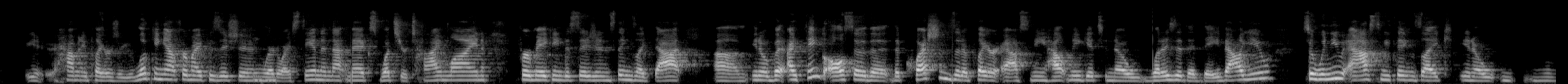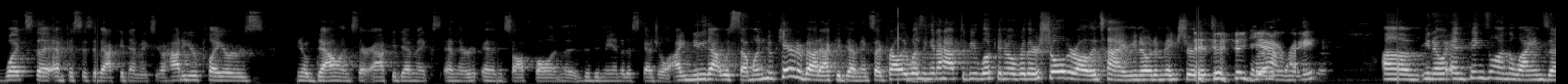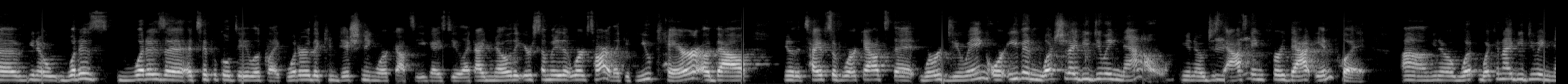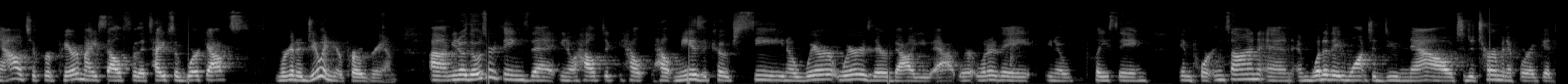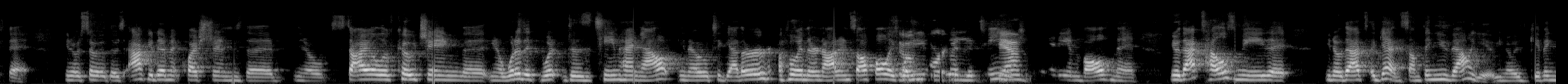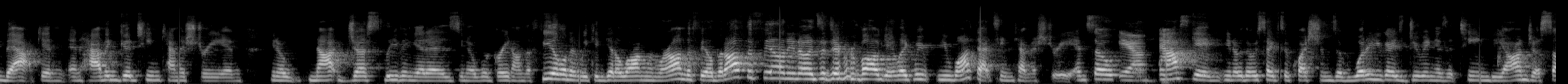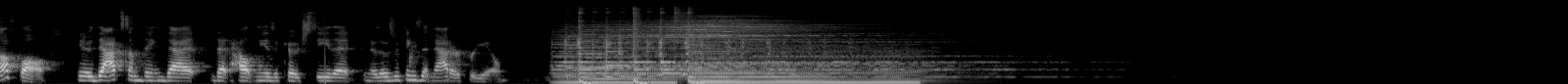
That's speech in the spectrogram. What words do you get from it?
how many players are you looking at for my position? Where mm-hmm. do I stand in that mix? What's your timeline for making decisions? Things like that. Um, you know, but I think also the the questions that a player asks me help me get to know what is it that they value. So when you ask me things like, you know, what's the emphasis of academics? You know, how do your players you know balance their academics and their and softball and the, the demand of the schedule i knew that was someone who cared about academics i probably wasn't going to have to be looking over their shoulder all the time you know to make sure that yeah right um, you know, and things along the lines of, you know, what is what does a, a, typical day look like? What are the conditioning workouts that you guys do? Like, I know that you're somebody that works hard. Like, if you care about, you know, the types of workouts that we're doing, or even what should I be doing now? You know, just mm-hmm. asking for that input. Um, you know, what what can I be doing now to prepare myself for the types of workouts we're going to do in your program? Um, you know, those are things that you know help to help help me as a coach see, you know, where where is their value at? Where what are they, you know, placing importance on and and what do they want to do now to determine if we're a good fit you know so those academic questions the you know style of coaching the you know what are the what does the team hang out you know together when they're not in softball like so what do you important. do as a team yeah. community involvement you know that tells me that you know that's again something you value you know is giving back and and having good team chemistry and you know not just leaving it as you know we're great on the field and we can get along when we're on the field but off the field you know it's a different ball game like we you want that team chemistry. And so yeah. asking you know those types of questions of what are you guys doing as a team beyond just softball you know that's something that that helped me as a coach see that you know those are things that matter for you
